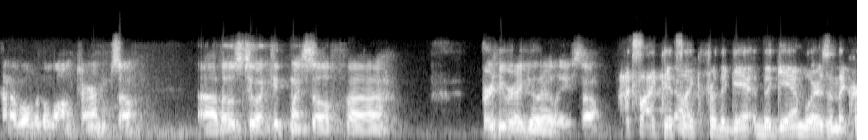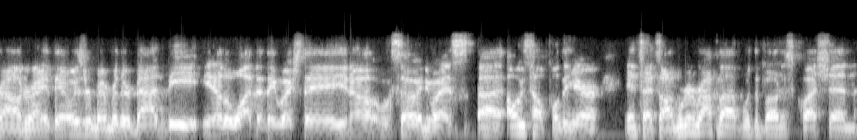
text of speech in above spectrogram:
kind of over the long term. So uh, those two I kick myself uh, pretty regularly. So it's like it's yeah. like for the ga- the gamblers in the crowd, right? They always remember their bad beat, you know, the one that they wish they, you know. So, anyways, uh, always helpful to hear insights on. We're gonna wrap up with a bonus question.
